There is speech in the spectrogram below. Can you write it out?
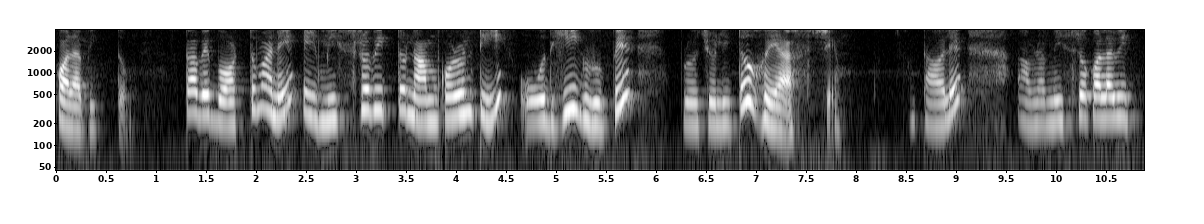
কলাবৃত্ত তবে বর্তমানে এই মিশ্রবৃত্ত নামকরণটি অধিক রূপে প্রচলিত হয়ে আসছে। তাহলে আমরা মিশ্র কলাবৃত্ত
